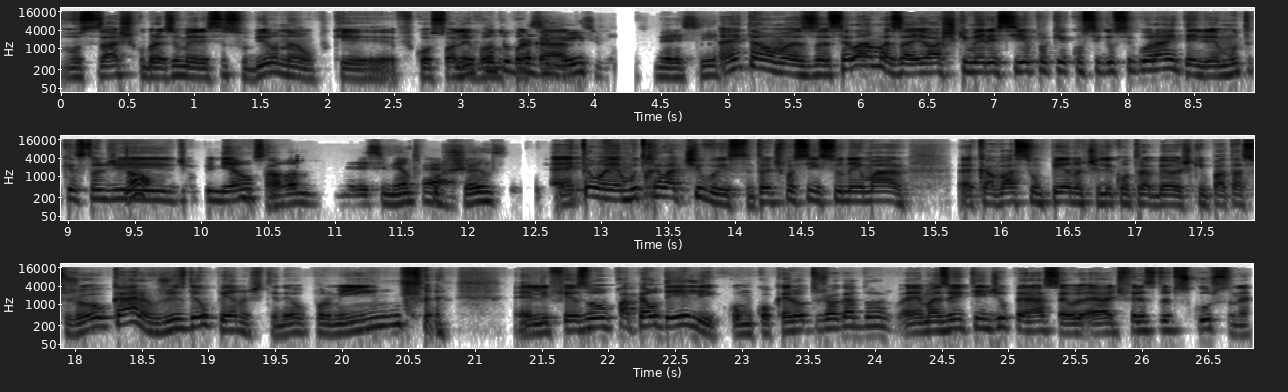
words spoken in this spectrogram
vocês acham que o Brasil merecia subir ou não? Porque ficou só Nem levando pancada. Merecia. É, então, mas sei lá, mas aí eu acho que merecia porque conseguiu segurar, entende? É muito questão de, de opinião, sabe? Falando merecimento é. por chance. É, então, é muito relativo isso. Então, tipo assim, se o Neymar é, cavasse um pênalti ali contra a Bélgica e empatasse o jogo, cara, o juiz deu o pênalti, entendeu? Por mim, ele fez o papel dele, como qualquer outro jogador. É, mas eu entendi o pedaço, é, é a diferença do discurso, né?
